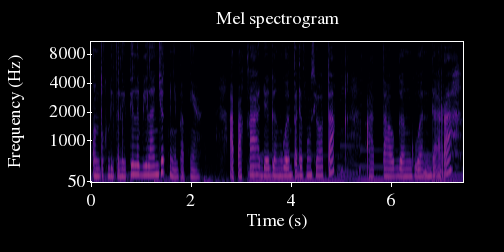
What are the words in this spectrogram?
untuk diteliti lebih lanjut penyebabnya. Apakah ada gangguan pada fungsi otak atau gangguan darah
